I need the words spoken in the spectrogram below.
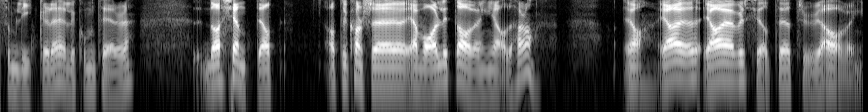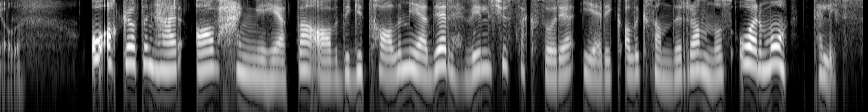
som liker det eller kommenterer det, da kjente jeg at, at kanskje jeg var litt avhengig av det her, da. Ja, jeg, ja, jeg vil si at jeg tror jeg er avhengig av det. Og akkurat denne avhengigheten av digitale medier vil 26-årige Erik Alexander Ravnås Årmo til livs.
